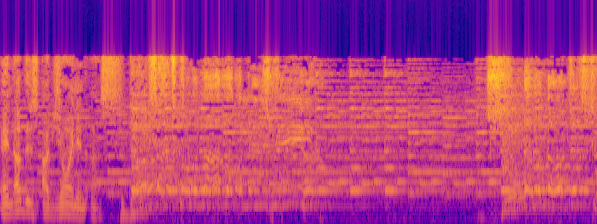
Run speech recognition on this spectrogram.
and others are joining us. Know just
